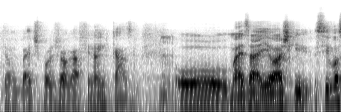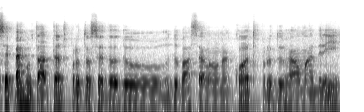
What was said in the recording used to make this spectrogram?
então o Betis pode jogar a final em casa. É. O, mas aí eu acho que se você perguntar tanto pro torcedor do, do Barcelona quanto pro do Real Madrid,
